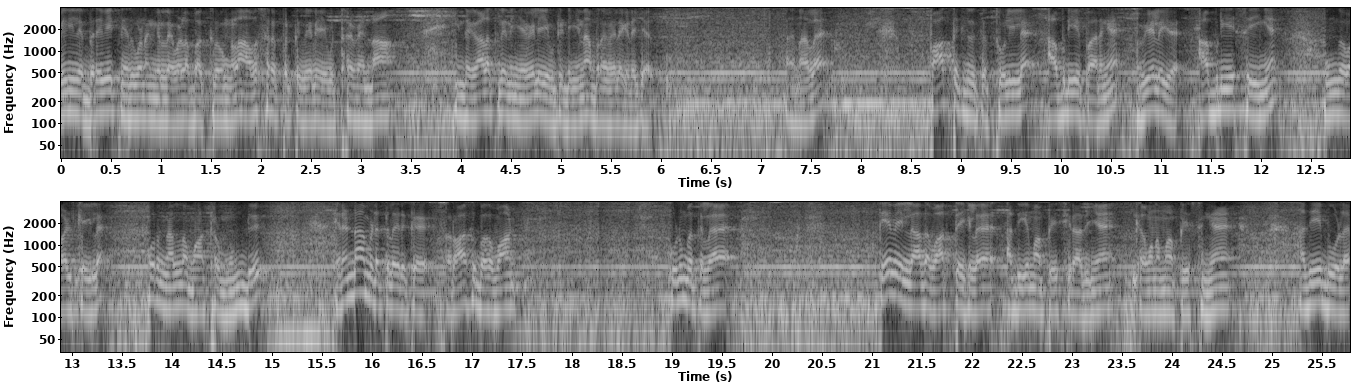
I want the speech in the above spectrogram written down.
வெளியில் பிரைவேட் நிறுவனங்களில் வேலை பார்க்குறவங்களாம் அவசரப்பட்டு வேலையை விட்டுற வேண்டாம். இந்த காலத்தில் நீங்கள் வேலையை விட்டுட்டீங்கன்னா அப்புறம் வேலை கிடைக்காது. அதனால் பார்த்துக்கிட்டு இருக்க தொழிலை அப்படியே பாருங்கள் வேலையை அப்படியே செய்யுங்க. உங்கள் வாழ்க்கையில் ஒரு நல்ல மாற்றம் உண்டு. இரண்டாம் இடத்துல இருக்க ராகு பகவான் குடும்பத்தில் தேவையில்லாத வார்த்தைகளை அதிகமாக பேசிடாதீங்க கவனமாக பேசுங்க. அதே போல்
